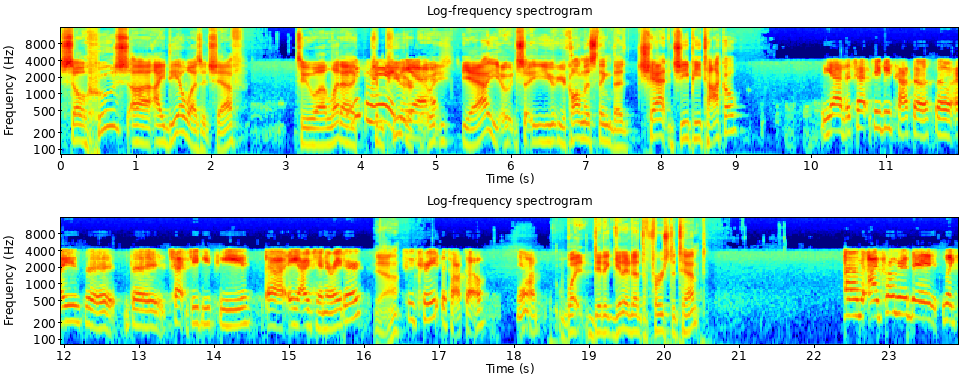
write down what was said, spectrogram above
So whose uh, idea was it, Chef, to uh, let a It was my computer? idea. Yeah, you, so you, you're calling this thing the Chat GP Taco? Yeah, the Chat GB Taco. So I use the the Chat GPT uh, AI generator Yeah. to create the taco. Yeah. What did it get it at the first attempt? Um, I programmed it like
